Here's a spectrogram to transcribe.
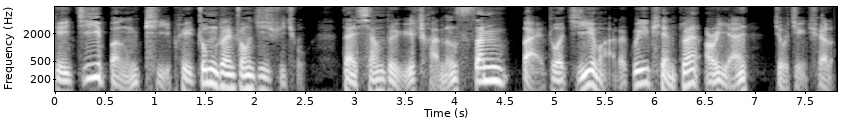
给基本匹配终端装机需求，但相对于产能三百多吉瓦的硅片端而言，就紧缺了，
